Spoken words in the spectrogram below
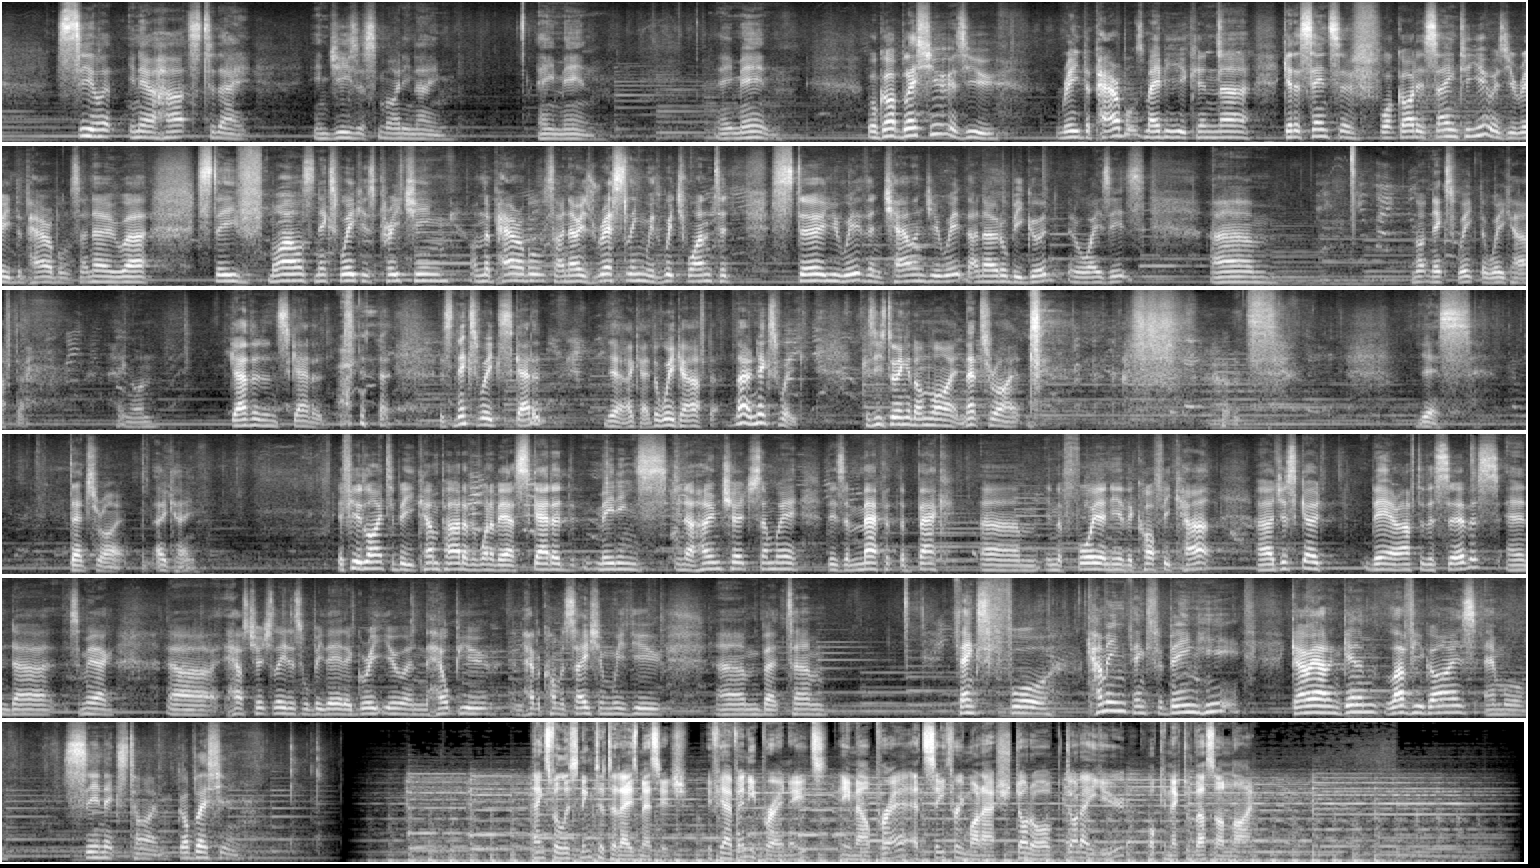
Seal it in our hearts today. In Jesus' mighty name. Amen. Amen. Well, God bless you as you read the parables. Maybe you can uh, get a sense of what God is saying to you as you read the parables. I know uh, Steve Miles next week is preaching on the parables. I know he's wrestling with which one to stir you with and challenge you with. I know it'll be good, it always is. Um, not next week, the week after. Hang on. Gathered and scattered. is next week scattered? Yeah, okay, the week after. No, next week because he's doing it online. That's right. yes, that's right. Okay. If you'd like to become part of one of our scattered meetings in a home church somewhere, there's a map at the back um, in the foyer near the coffee cart. Uh, just go there after the service, and uh, some of our uh, house church leaders will be there to greet you and help you and have a conversation with you. Um, but um, thanks for coming. Thanks for being here. Go out and get them. Love you guys, and we'll see you next time. God bless you. Thanks for listening to today's message. If you have any prayer needs, email prayer at c3monash.org.au or connect with us online.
